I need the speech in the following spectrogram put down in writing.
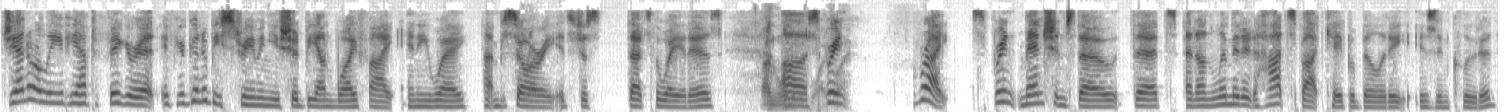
generally, if you have to figure it, if you're going to be streaming, you should be on Wi-Fi anyway. I'm sorry, it's just that's the way it is. Unlimited Uh, Sprint, Wi-Fi. right? Sprint mentions though that an unlimited hotspot capability is included,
